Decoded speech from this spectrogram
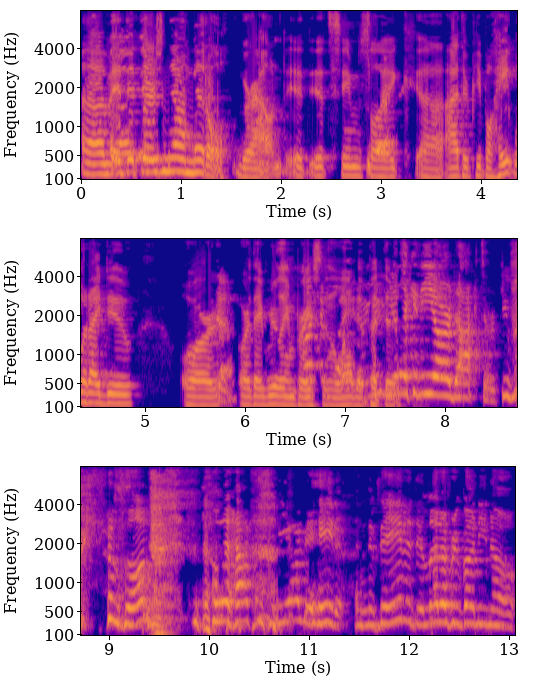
um, it, there's no middle ground. It, it seems like uh, either people hate what I do or yeah. or they really embrace it and love it. But you're like an ER doctor. People either love it, what happens in the ER, they hate it, and if they hate it, they let everybody know.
